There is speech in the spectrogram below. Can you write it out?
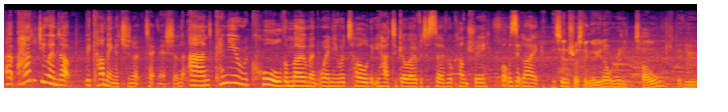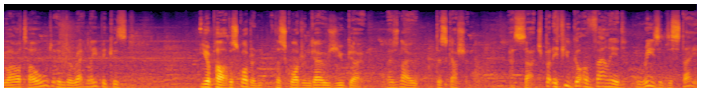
Um, how did you end up becoming a Chinook technician? And can you recall the moment when you were told that you had to go over to serve your country? What was it like? It's interesting though, you're not really told, but you are told indirectly because you're part of a squadron. The squadron goes, you go. There's no discussion as such. But if you've got a valid reason to stay,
